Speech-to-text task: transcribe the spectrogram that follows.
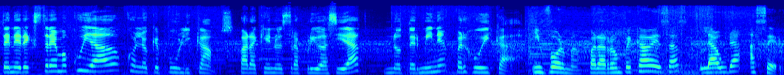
tener extremo cuidado con lo que publicamos para que nuestra privacidad no termine perjudicada. Informa para Rompecabezas Laura Acero.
